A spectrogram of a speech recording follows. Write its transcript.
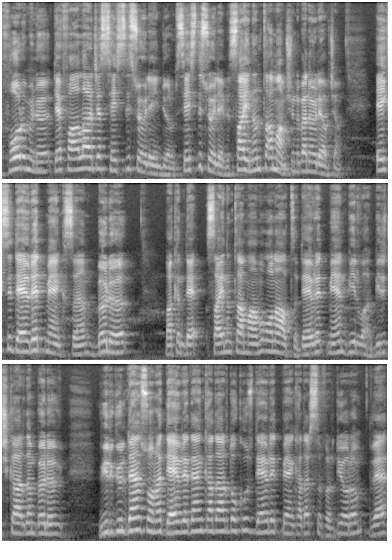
formülü defalarca sesli söyleyin diyorum. Sesli söyleyin. Sayının tamam. Şimdi ben öyle yapacağım. Eksi devretmeyen kısım bölü bakın de, sayının tamamı 16. Devretmeyen 1 var. 1'i çıkardım bölü virgülden sonra devreden kadar 9 devretmeyen kadar 0 diyorum ve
